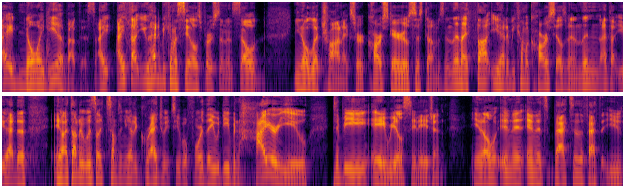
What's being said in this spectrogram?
I had no idea about this. I, I thought you had to become a salesperson and sell, you know, electronics or car stereo systems, and then I thought you had to become a car salesman, and then I thought you had to, you know, I thought it was like something you had to graduate to before they would even hire you to be a real estate agent. You know, and it, and it's back to the fact that you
